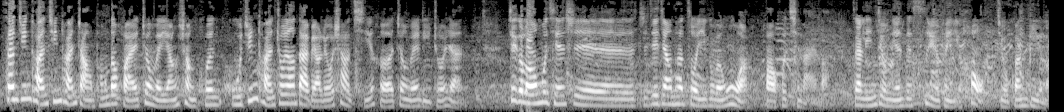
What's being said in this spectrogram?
三军团军团长彭德怀、政委杨尚昆，五军团中央代表刘少奇和政委李卓然。这个楼目前是直接将它做一个文物啊保护起来了，在零九年的四月份以后就关闭了。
